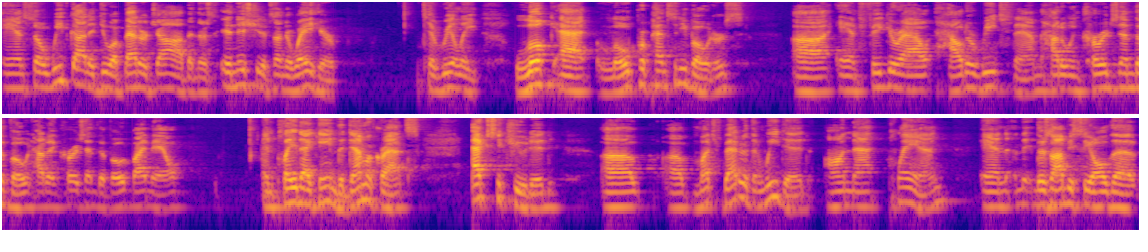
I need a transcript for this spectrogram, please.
And so we've got to do a better job. And there's initiatives underway here to really look at low propensity voters uh, and figure out how to reach them, how to encourage them to vote, how to encourage them to vote by mail, and play that game. The Democrats executed uh, uh, much better than we did on that plan. And there's obviously all the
